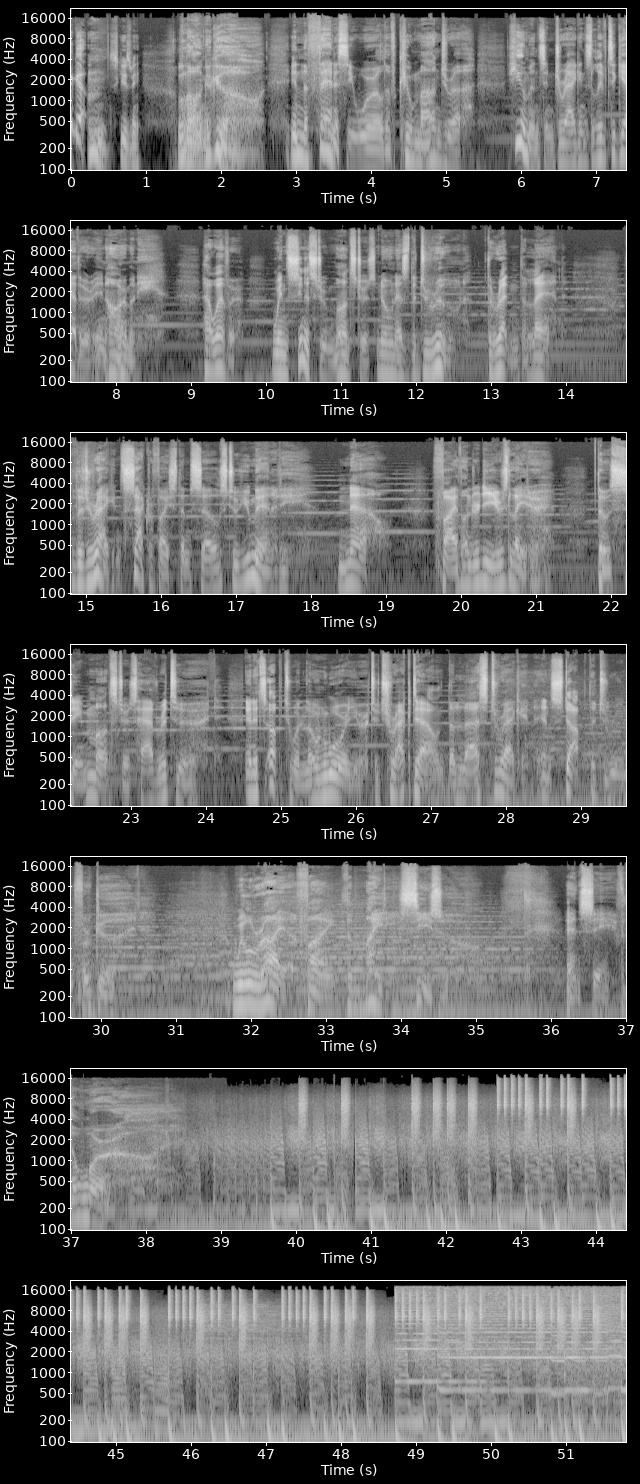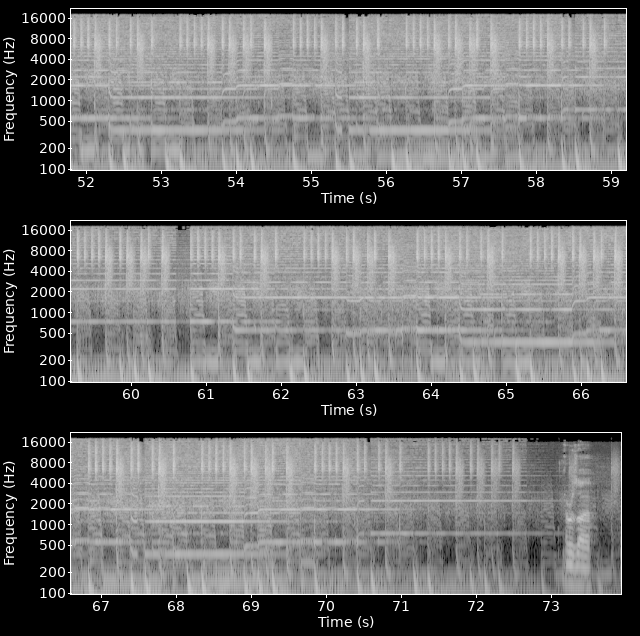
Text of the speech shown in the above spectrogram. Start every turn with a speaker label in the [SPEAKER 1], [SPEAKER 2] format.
[SPEAKER 1] ago, excuse me, long ago, in the fantasy world of Kumandra, humans and dragons lived together in harmony. However, when sinister monsters known as the Druun threatened the land, the dragons sacrificed themselves to humanity. Now, 500 years later, those same monsters have returned. And it's up to a lone warrior to track down the last dragon and stop the Druun for good. Will Raya find the mighty Sisu and save the world?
